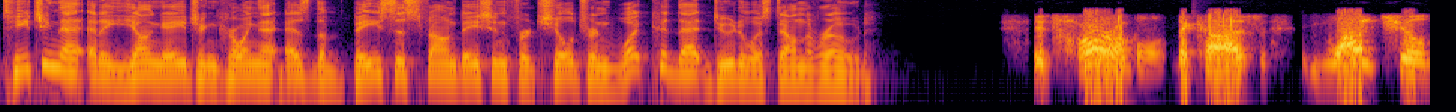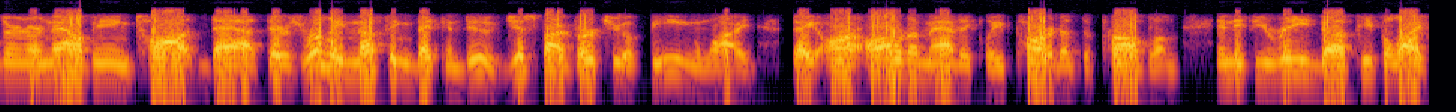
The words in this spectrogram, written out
Teaching that at a young age and growing that as the basis foundation for children, what could that do to us down the road? It's horrible because white children are now being taught that there's really nothing they can do. Just by virtue of being white, they are automatically part of the problem. And if you read uh, people like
